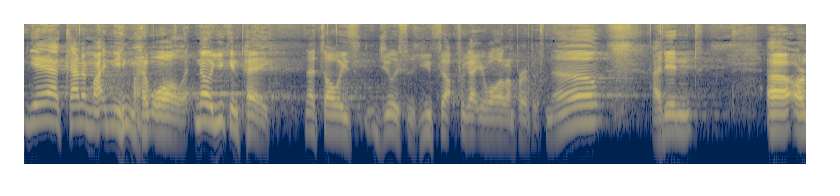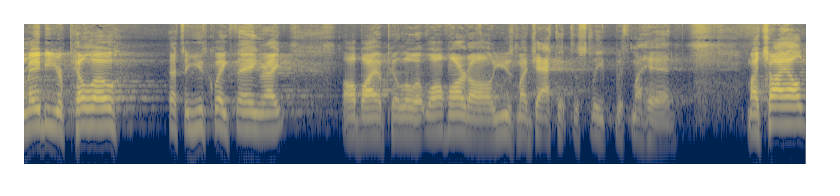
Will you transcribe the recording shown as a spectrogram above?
Yeah, I kind of might need my wallet. No, you can pay. That's always, Julie says, you forgot your wallet on purpose. No, I didn't. Uh, or maybe your pillow. That's a youthquake thing, right? I'll buy a pillow at Walmart. I'll use my jacket to sleep with my head. My child,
